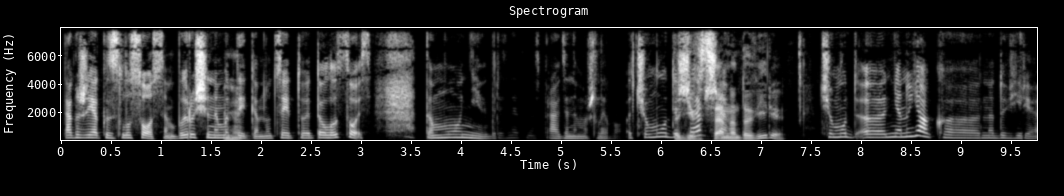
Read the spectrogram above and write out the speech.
Так же, як з лососем, вирощеним uh-huh. диким. Ну це і то, і то лосось. Тому ні, відрізнити насправді неможливо. Чому дешевше? Тоді все на довірі? Чому е, ні, ну як е, на довірі?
